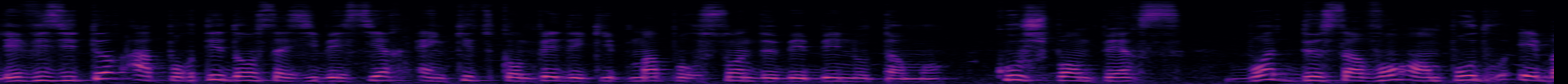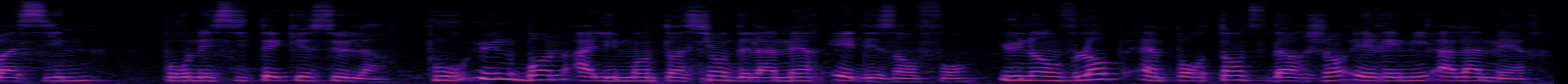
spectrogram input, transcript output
les visiteurs apportaient dans sa zibessière un kit complet d'équipements pour soins de bébés notamment, couches pampers, boîte de savon en poudre et bassines, pour ne citer que cela. Pour une bonne alimentation de la mère et des enfants, une enveloppe importante d'argent est remise à la mère.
